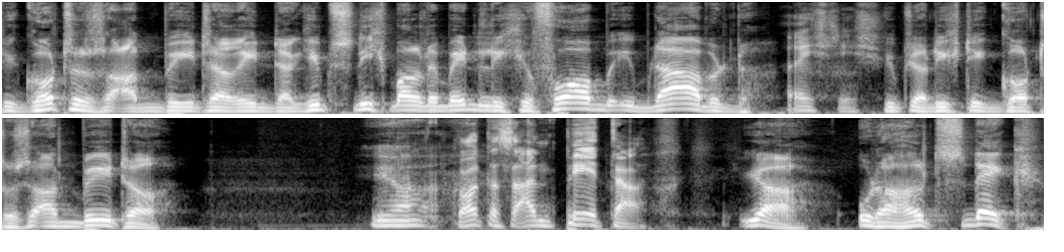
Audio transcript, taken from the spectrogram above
die Gottesanbeterin, da gibt's nicht mal eine männliche Form im Namen. Richtig. Gibt ja nicht den Gottesanbeter. Ja. Gottes an Peter. Ja, oder halt Snack.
